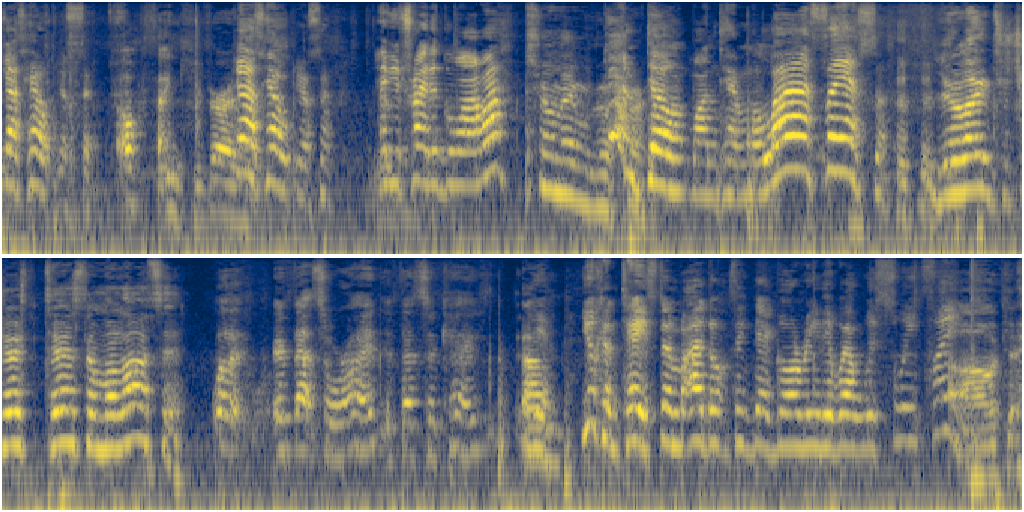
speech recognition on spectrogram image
Just help yourself. Oh, thank you very much. Just help yourself. Have you tried a guava? Show me go I first. don't want him molasses. You like to test, taste the molasses? Well, if that's all right, if that's okay. yeah. Um, you can taste them, but I don't think they go really well with sweet things. Oh, okay.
